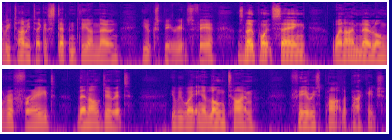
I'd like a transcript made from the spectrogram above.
Every time you take a step into the unknown, you experience fear. There's no point saying, "When I'm no longer afraid, then I'll do it." You'll be waiting a long time. Fear is part of the package.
